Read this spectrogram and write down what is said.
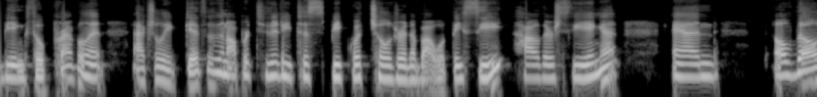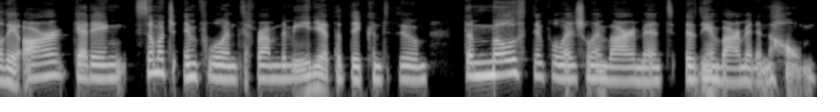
being so prevalent, actually gives us an opportunity to speak with children about what they see, how they're seeing it. And although they are getting so much influence from the media that they consume, the most influential environment is the environment in the home.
